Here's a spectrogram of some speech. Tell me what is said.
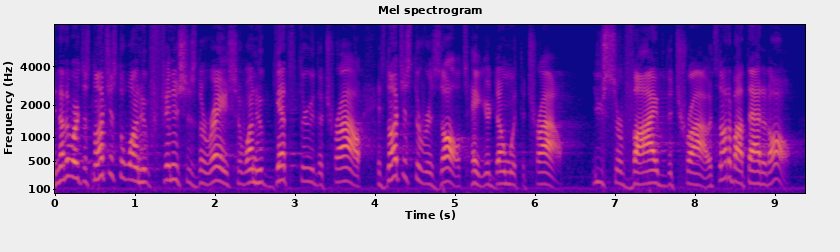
In other words, it's not just the one who finishes the race the one who gets through the trial. It's not just the results. Hey, you're done with the trial. You survived the trial. It's not about that at all.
